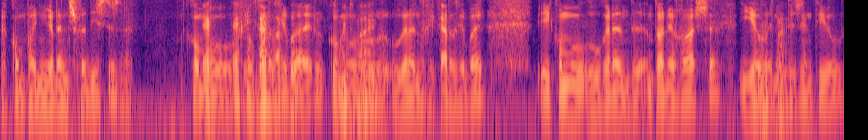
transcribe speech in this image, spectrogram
acompanho grandes fadistas, né? como É- é o favor Ricardo Ribeiro, como o, o grande Ricardo Ribeiro e como o grande António Rocha e a Lenita. Gentil,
